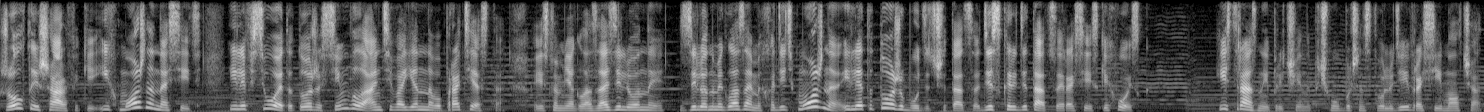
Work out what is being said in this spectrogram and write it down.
желтые шарфики, их можно носить? Или все это тоже символы антивоенного протеста? А если у меня глаза зеленые, с зелеными глазами ходить можно? Или это тоже будет считаться дискредитацией российских войск? Есть разные причины, почему большинство людей в России молчат.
